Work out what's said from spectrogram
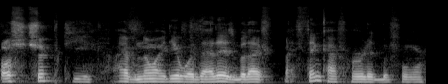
Oszczypki. I have no idea what that is, but I I think I've heard it before.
